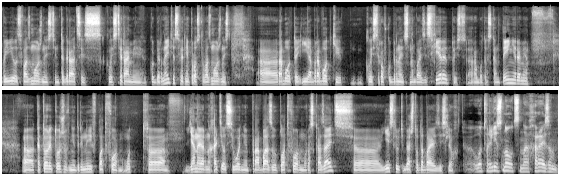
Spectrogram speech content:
появилась возможность интеграции с кластерами Kubernetes, вернее, просто возможность а, работы и обработки кластеров Kubernetes на базе сферы, то есть работа с контейнерами, а, которые тоже внедрены в платформу. Вот я, наверное, хотел сегодня про базовую платформу рассказать. Есть ли у тебя что добавить здесь, Лех? Вот в релиз Notes на Horizon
